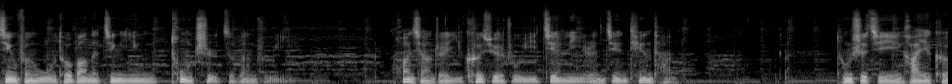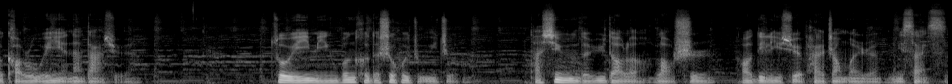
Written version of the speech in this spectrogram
信奉乌托邦的精英痛斥资本主义，幻想着以科学主义建立人间天堂。同时期，哈耶克考入维也纳大学。作为一名温和的社会主义者，他幸运地遇到了老师奥地利学派掌门人米塞斯。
